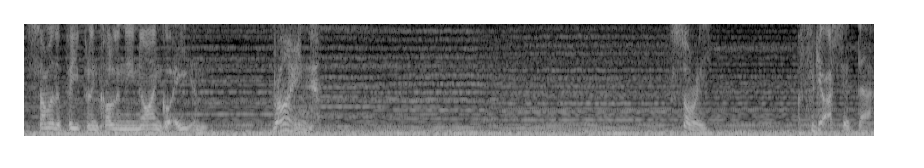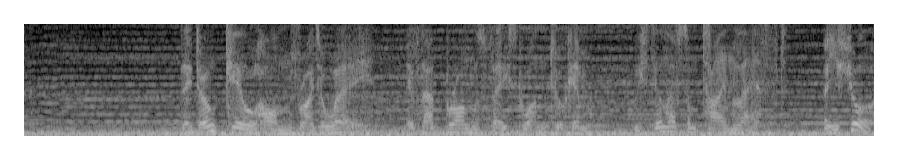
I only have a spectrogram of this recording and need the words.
Some of the people in Colony 9 got eaten. Reyn! Sorry. I forget I said that. They don't kill Homs right away. If that bronze-faced one took him, we still have some time left. Are you sure?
